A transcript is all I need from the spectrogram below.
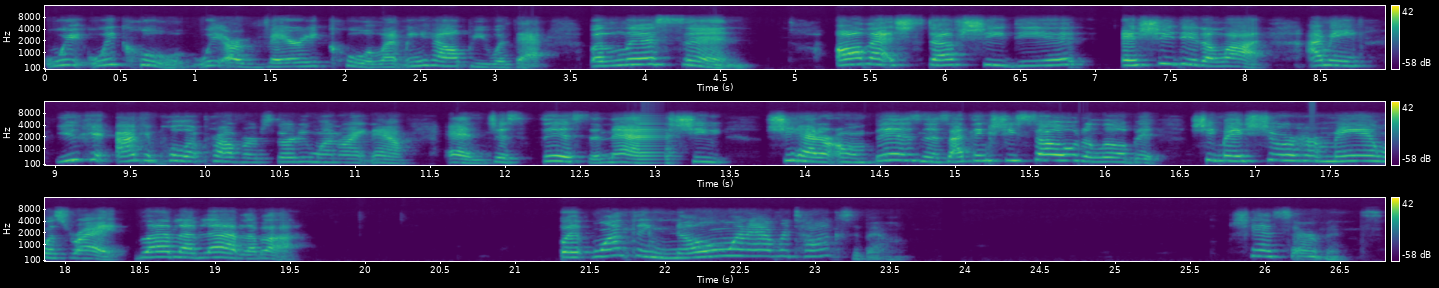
we we cool. We are very cool. Let me help you with that. But listen, all that stuff she did, and she did a lot. I mean, you can I can pull up Proverbs 31 right now and just this and that. She she had her own business. I think she sold a little bit. She made sure her man was right. Blah blah blah blah blah. But one thing no one ever talks about. She had servants.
